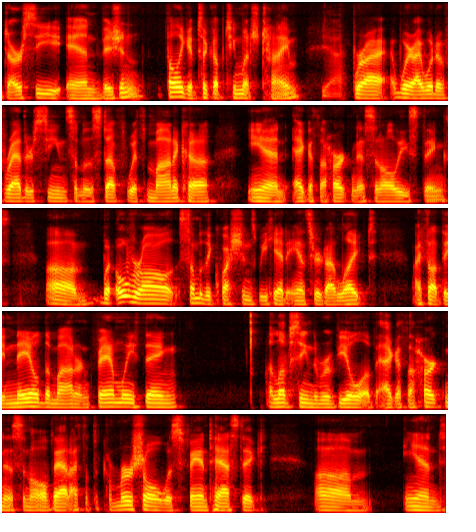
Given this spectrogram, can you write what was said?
Darcy and Vision. Felt like it took up too much time. Yeah. Where I where I would have rather seen some of the stuff with Monica and Agatha Harkness and all these things. Um, but overall, some of the questions we had answered, I liked. I thought they nailed the Modern Family thing. I love seeing the reveal of Agatha Harkness and all that. I thought the commercial was fantastic, um, and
